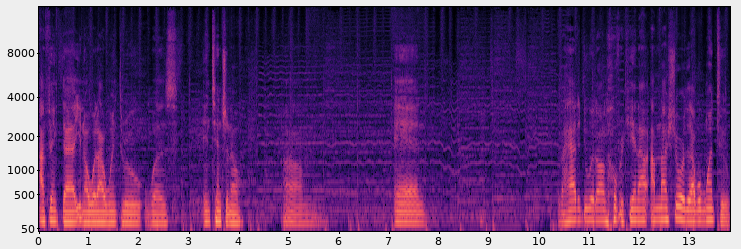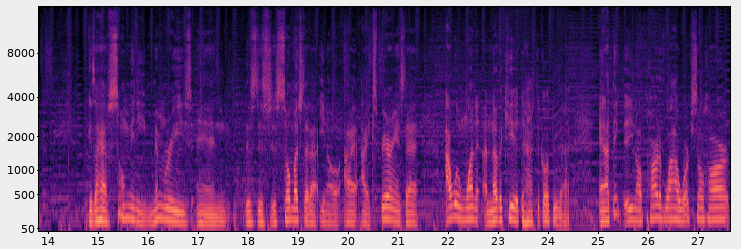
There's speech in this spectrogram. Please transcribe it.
I think that, you know, what I went through was intentional. Um, and if I had to do it all over again, I, I'm not sure that I would want to because I have so many memories and there's, there's just so much that I you know I, I experienced that I wouldn't want another kid to have to go through that. and I think that, you know part of why I worked so hard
